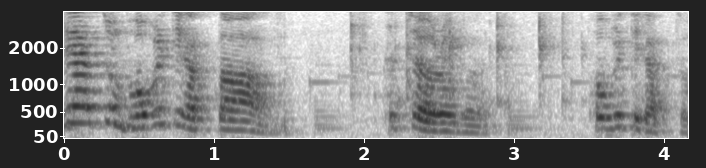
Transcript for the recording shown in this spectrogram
이제야 좀 버블티 같다. 그쵸 여러분? 버블티 같죠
